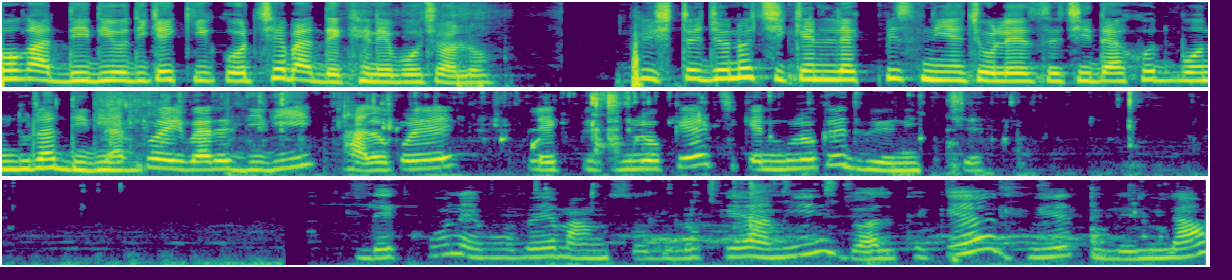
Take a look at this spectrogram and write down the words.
হোক আর দিদি ওদিকে কি করছে বা দেখে নেব চলো। ফিস্টের জন্য চিকেন লেগ পিস নিয়ে চলে এসেছি। দেখো বন্ধুরা দিদি দেখো এবারে দিদি ভালো করে লেগ পিসগুলোকে চিকেনগুলোকে ধুয়ে নিচ্ছে। দেখুন এভাবে মাংসগুলোকে আমি জল থেকে ধুয়ে তুলে নিলাম।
